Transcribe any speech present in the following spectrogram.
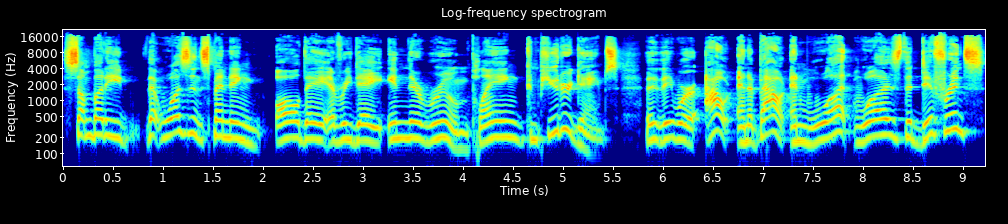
somebody that wasn't spending all day, every day in their room playing computer games. They were out and about. And what was the difference?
